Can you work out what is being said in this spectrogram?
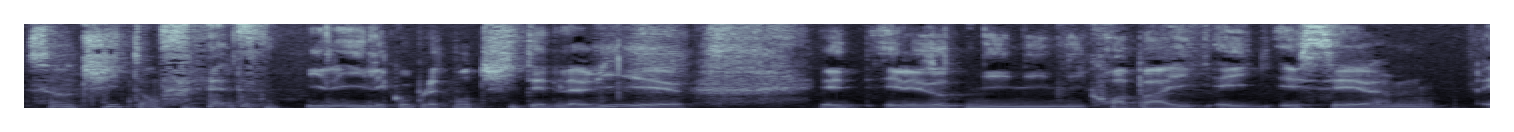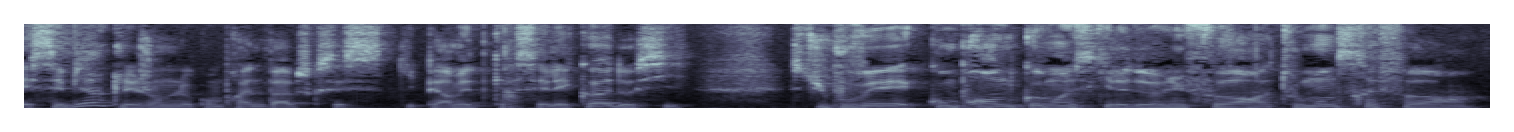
c'est un cheat en fait. Il, il est complètement cheaté de la vie et, et, et les autres n'y, n'y, n'y croient pas. Et, et, c'est, euh, et c'est bien que les gens ne le comprennent pas parce que c'est ce qui permet de casser les codes aussi. Si tu pouvais comprendre comment est-ce qu'il est devenu fort, tout le monde serait fort.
